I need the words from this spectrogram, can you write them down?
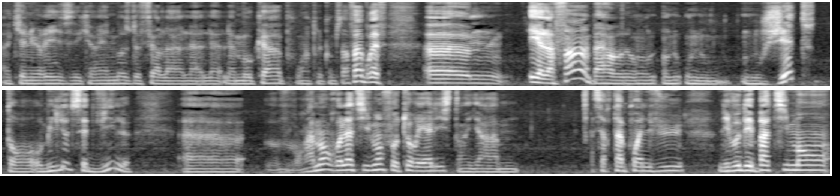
à Keanu Reeves et Ann Moss de faire la, la, la, mocap ou un truc comme ça. Enfin bref. Euh, et à la fin, ben, on, nous, jette au milieu de cette ville euh, vraiment relativement photoréaliste. hein. Il y a hum, certains points de vue, au niveau des bâtiments,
